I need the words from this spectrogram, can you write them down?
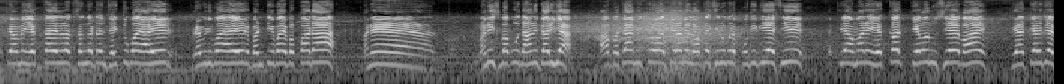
એટલે અમે એકતા અલગ સંગઠન, જૈતુભાઈ આહિર, પ્રવીણભાઈ આહિર, બંટીભાઈ બપાડા અને મનીષ બાપુ દાણીધારિયા. આ બધા મિત્રો અત્યારે અમે લોકેશન ઉપર પહોંચી ગયા છીએ. એટલે અમારે એક જ કહેવાનું છે, ભાઈ, કે અત્યારે જે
